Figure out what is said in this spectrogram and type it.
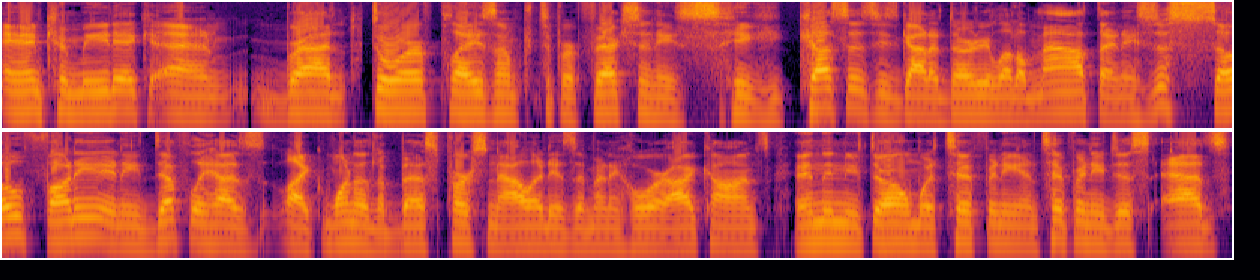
and comedic, and Brad Dourif plays him to perfection. He's he, he cusses, he's got a dirty little mouth, and he's just so funny, and he definitely has like one of the best personalities of many horror icons. And then you throw them with Tiffany, and Tiffany just adds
